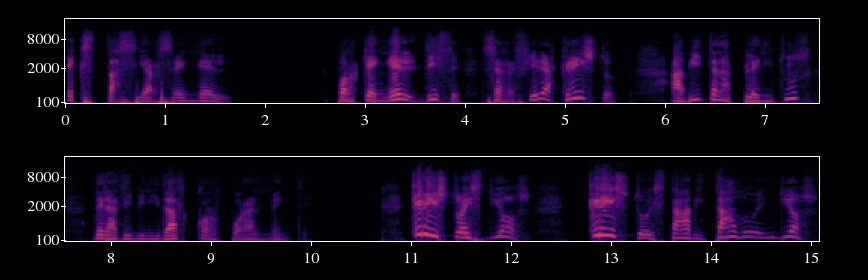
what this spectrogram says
extasiarse en él, porque en él, dice, se refiere a Cristo, habita la plenitud de la divinidad corporalmente. Cristo es Dios, Cristo está habitado en Dios.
